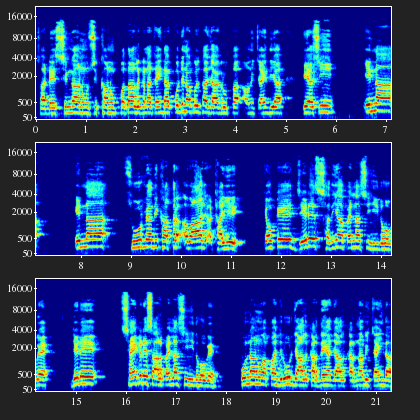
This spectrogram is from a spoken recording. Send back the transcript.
ਸਾਡੇ ਸਿੰਘਾਂ ਨੂੰ, ਸਿੱਖਾਂ ਨੂੰ ਪਤਾ ਲੱਗਣਾ ਚਾਹੀਦਾ। ਕੁਝ ਨਾ ਕੁਝ ਤਾਂ ਜਾਗਰੂਕਤਾ ਆਉਣੀ ਚਾਹੀਦੀ ਆ। ਕਿ ਅਸੀਂ ਇਹਨਾਂ ਇਹਨਾਂ ਸੂਰਮਿਆਂ ਦੀ ਖਾਤਰ ਆਵਾਜ਼ ਉਠਾਈਏ, ਕਿਉਂਕਿ ਜਿਹੜੇ ਸਦੀਆਂ ਪਹਿਲਾਂ ਸ਼ਹੀਦ ਹੋ ਗਏ, ਜਿਹੜੇ ਸੈਂਕੜੇ ਸਾਲ ਪਹਿਲਾਂ ਸ਼ਹੀਦ ਹੋ ਗਏ, ਉਹਨਾਂ ਨੂੰ ਆਪਾਂ ਜ਼ਰੂਰ ਯਾਦ ਕਰਦੇ ਆਂ ਯਾਦ ਕਰਨਾ ਵੀ ਚਾਹੀਦਾ।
